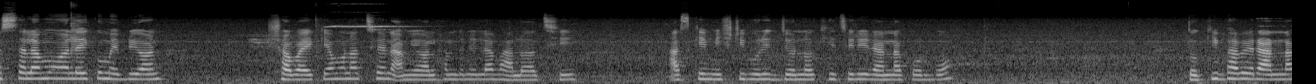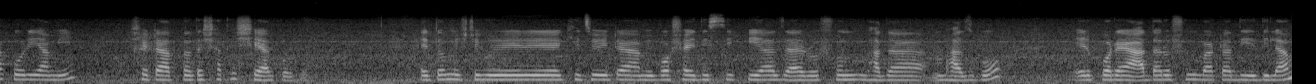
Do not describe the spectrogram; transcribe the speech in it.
আসসালামু আলাইকুম এভরিওয়ান। সবাই কেমন আছেন? আমি আলহামদুলিল্লাহ ভালো আছি। আজকে মিষ্টি পুরির জন্য খিচুড়ি রান্না করব। তো কীভাবে রান্না করি আমি সেটা আপনাদের সাথে শেয়ার করব। এই তো মিষ্টি পুরির খিচুড়িটা আমি বসাই দিচ্ছি, পেঁয়াজ আর রসুন ভাজা, ভাজবো। এরপরে আদা রসুন বাটা দিয়ে দিলাম।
